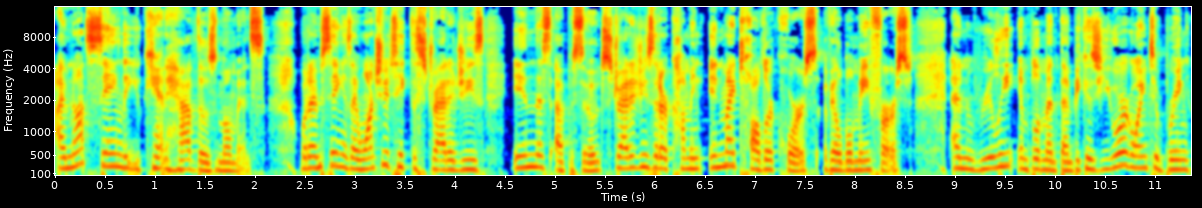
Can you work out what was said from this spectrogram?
I'm not saying that you can't have those moments. What I'm saying is I want you to take the strategies in this episode, strategies that are coming in my toddler course available May 1st and really implement them because you are going to bring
